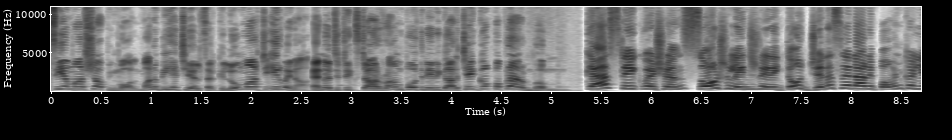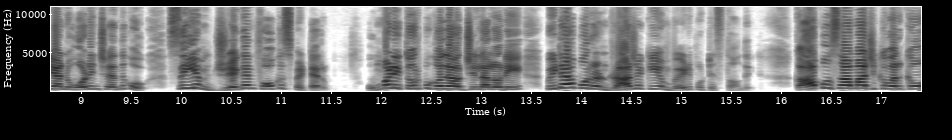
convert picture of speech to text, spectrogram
C M R shopping mall మన బిహెచ్ఎల్ సర్కిల్లో మార్చి ఇరవైన. ఎనర్జెటిక్ స్టార్ రామ్ పోతినేని గారిచే గొప్ప ప్రారంభం. క్యాస్ట్ ఈక్వేషన్ సోషల్ ఇంజనీరింగ్తో జనసేనాని పవన్ కళ్యాణ్ ఓడించేందుకు సీఎం జగన్ ఫోకస్ పెట్టారు. ఉమ్మడి తూర్పుగోదావరి జిల్లాలోని పిఠాపురం రాజకీయం వేడి పుట్టిస్తోంది. కాపు సామాజిక వర్గం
